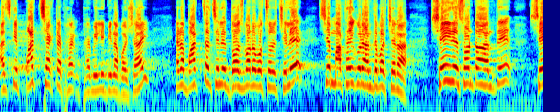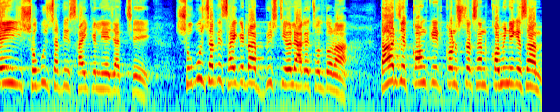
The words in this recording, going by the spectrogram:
আজকে পাচ্ছে একটা ফ্যা- ফ্যামিলি বিনা পয়সায়, একটা বাচ্চা ছেলে দশ বারো বছরের ছেলে, সে মাথায় করে আনতে পারছে না। সেই রেশনটা আনতে সেই সবুজ সাথী সাইকেল নিয়ে যাচ্ছে। সবুজ সাথী সাইকেলটা বৃষ্টি হলে আগে চলতো না। তার যে কংক্রিট কনস্ট্রাকশন, কমিউনিকেশন,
